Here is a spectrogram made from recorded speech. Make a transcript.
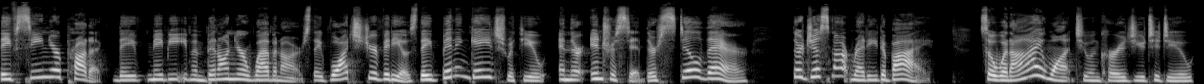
they've seen your product, they've maybe even been on your webinars, they've watched your videos, they've been engaged with you, and they're interested. They're still there. They're just not ready to buy. So, what I want to encourage you to do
